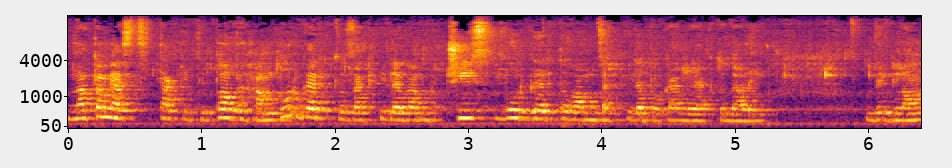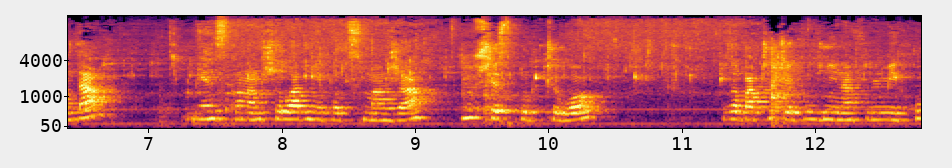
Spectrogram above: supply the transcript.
Natomiast taki typowy hamburger, to za chwilę Wam cheeseburger, to Wam za chwilę pokażę, jak to dalej wygląda. Mięsko nam się ładnie podsmaża, już się skurczyło. Zobaczycie później na filmiku,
